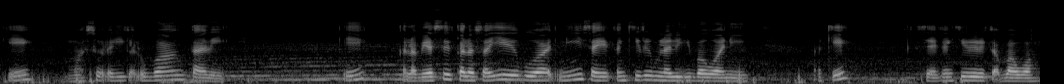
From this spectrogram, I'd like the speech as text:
Okey, masuk lagi kat lubang, tarik. Okey, kalau biasa kalau saya buat ni, saya akan kira melalui bawah ni. Okey. Saya akan kira dekat bawah.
